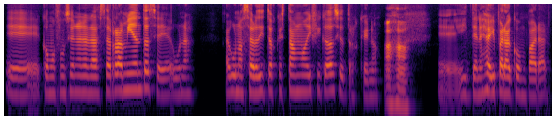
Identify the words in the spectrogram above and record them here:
eh, cómo funcionan las herramientas, hay algunos cerditos que están modificados y otros que no. Ajá. Eh, y tenés ahí para comparar.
